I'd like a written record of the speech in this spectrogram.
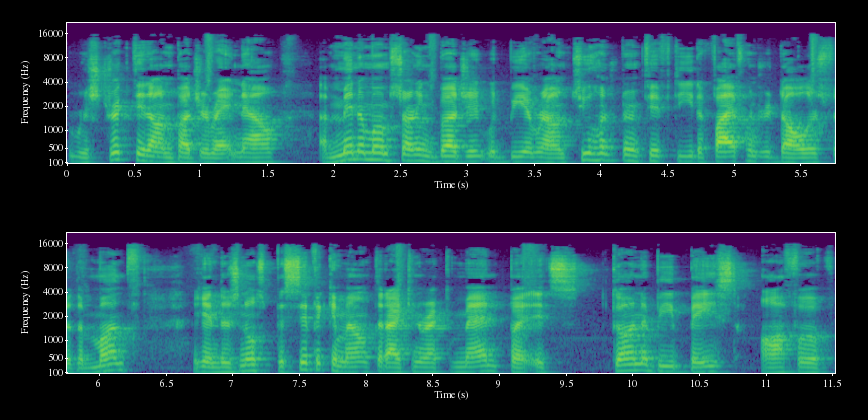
restricted on budget right now, a minimum starting budget would be around 250 to 500 dollars for the month. Again, there's no specific amount that I can recommend, but it's going to be based off of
